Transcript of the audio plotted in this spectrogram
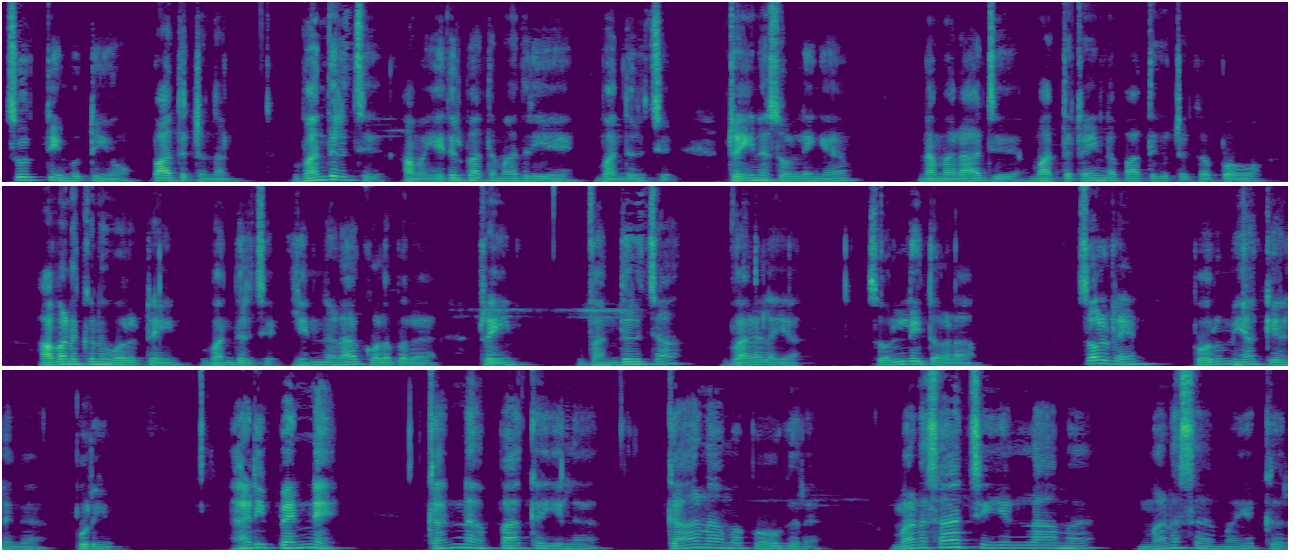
சுற்றி முத்தியும் பார்த்துட்டு இருந்தான். வந்துருச்சு. அவன் எதிர்பார்த்த மாதிரியே வந்துருச்சு. ட்ரெயினை சொல்லிங்க நம்ம ராஜு மற்ற ட்ரெயினில் பார்த்துக்கிட்டு இருக்கப்போ அவனுக்குன்னு ஒரு ட்ரெயின் வந்துருச்சு. என்னடா குழப்புற? ட்ரெயின் வந்துருச்சா? வரலையா? சொல்லி தொலைடா. சொல்கிறேன் பொறுமையாக கேளுங்க. புரியும். அடி பெண்ணே கண்ணை பார்க்கையில் காணாமல் போகிற மனசாட்சி இல்லாமல் மனசை மயக்கிற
